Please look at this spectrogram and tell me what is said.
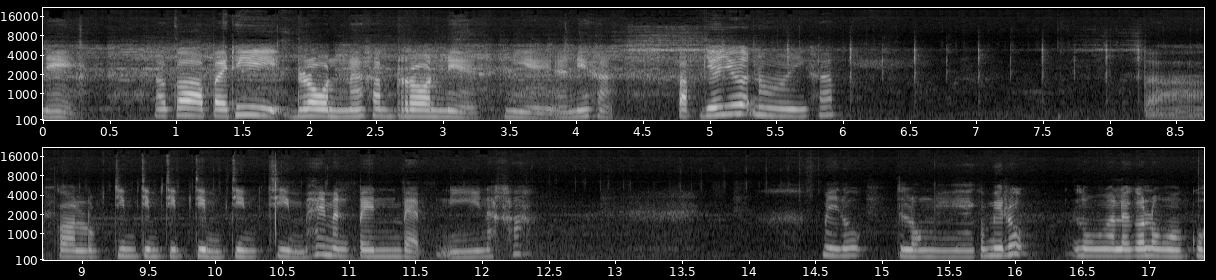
เน่ แล้วก็ไปที่โดรนนะครับโดรนเนี่ยเนี่ยอันนี้ค่ะ ปรับเยอะๆหน่อยครับก็ลงจิ้มจิ้มจิ้มจิ้มจิ้มจิ้มให้มันเป็นแบบนี้นะคะ ไม่รู้จะลงยังไงก็ไม่รู้ลงอะไรก็ลงกู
